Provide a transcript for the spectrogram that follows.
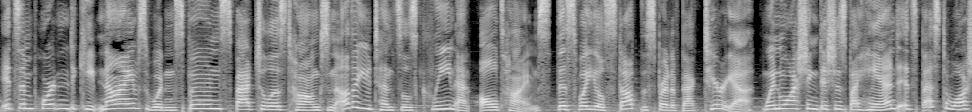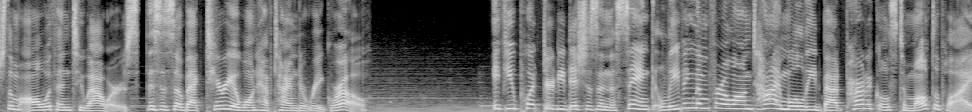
It's important to keep knives, wooden spoons, spatulas, tongs, and other utensils clean at all times. This way, you'll stop the spread of bacteria. When washing dishes by hand, it's best to wash them all within two hours. This is so bacteria won't have time to regrow. If you put dirty dishes in the sink, leaving them for a long time will lead bad particles to multiply.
